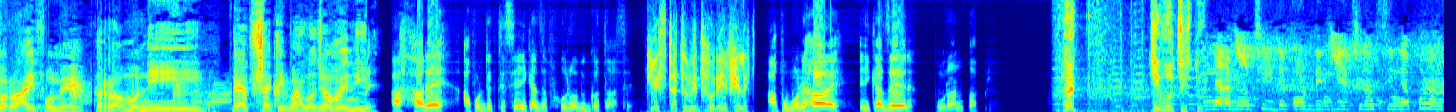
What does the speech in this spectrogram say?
করো আইফোনে। রমণী ব্যবসা কি ভালো জমেনি? আহারে আপুর দেখতেছি এই কাজে ফুল অভিজ্ঞতা আছে। কেসটা তুমি ধরেই ফেলে আপু মনে হয় এই কাজের পুরান পাপি। না আমি হচ্ছে ঈদের পর দিন গিয়েছিলাম সিঙ্গাপুর আমি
